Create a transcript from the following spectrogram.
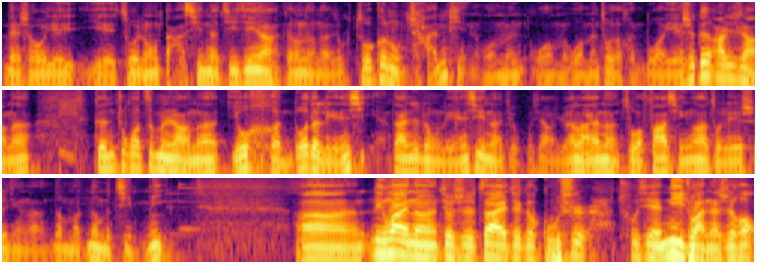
那时候也也做这种打新的基金啊，等等的，就做各种产品。我们我们我们做的很多，也是跟二级市场呢，跟中国资本市场呢有很多的联系。但这种联系呢，就不像原来呢做发行啊，做这些事情呢那么那么紧密。啊，另外呢，就是在这个股市出现逆转的时候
